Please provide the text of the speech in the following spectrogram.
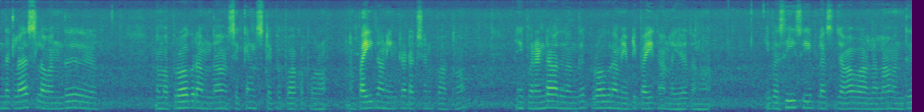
இந்த கிளாஸில் வந்து நம்ம ப்ரோக்ராம் தான் செகண்ட் ஸ்டெப்பு பார்க்க போகிறோம் பைதான் இன்ட்ரடக்ஷன் பார்த்தோம். இப்போ ரெண்டாவது வந்து ப்ரோக்ராம் எப்படி பைத்தானில் எழுதணும் இப்போ சிசி ப்ளஸ் ஜாவாலலாம் வந்து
